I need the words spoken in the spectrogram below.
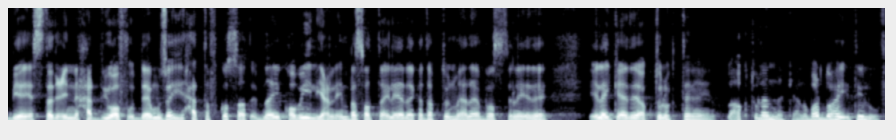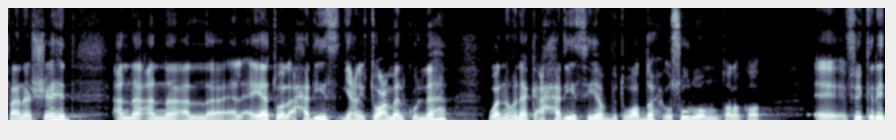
بيستدعي إن حد يقف قدامه زي حتى في قصة ابني قبيل. يعني ان بسطت الي يدك تقتل ما أنا بسطت إليك؟ يدي أقتلك. لا أقتلنك. يعني برضه هيقتله. فأنا الشاهد أن أن الآيات والأحاديث يعني تعمل كلها وأن هناك أحاديث هي بتوضح أصول ومنطلقات. فكرة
